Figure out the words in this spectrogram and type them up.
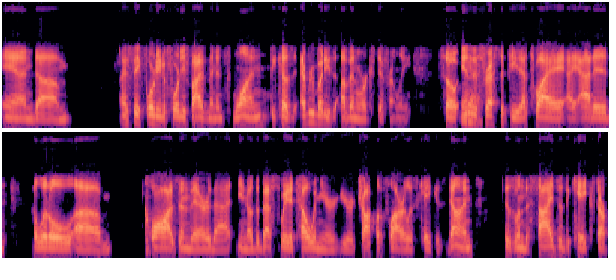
and um, I say 40 to 45 minutes. One because everybody's oven works differently. So in Yeah. this recipe, that's why I added a little um, clause in there that you know the best way to tell when your your chocolate flourless cake is done is when the sides of the cake start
